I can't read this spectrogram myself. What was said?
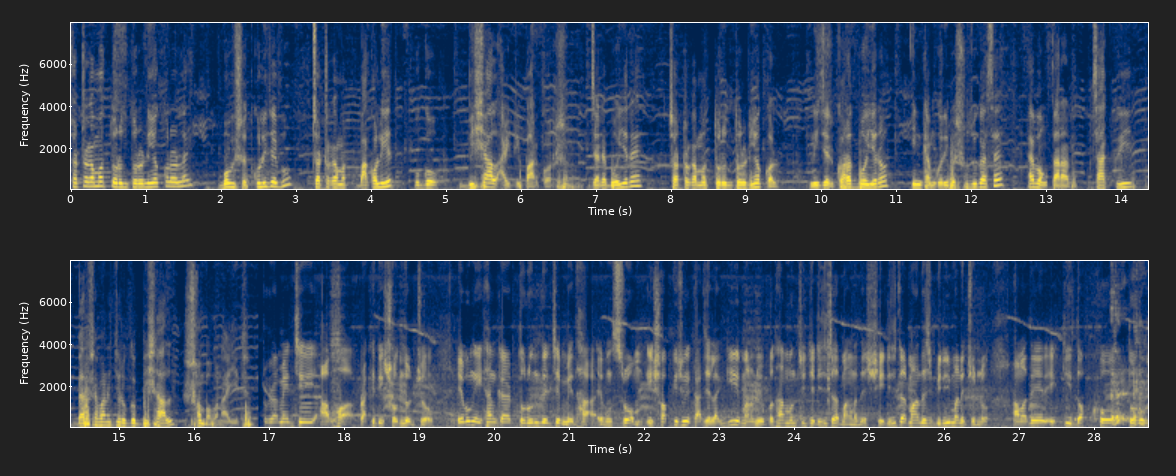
চট্টগ্রামত তরুণ তরুণী করলাই ভবিষ্যৎ খুলি যাইব। চট্টগ্রামত বাকলিয়ে উগো বিশাল আইটি পার্কর। যেটা বইয়েরে চট্টগ্রামত তরুণ তরুণী কল নিজের ঘরত বইয়েরও ইনকাম করিবার সুযোগ আছে এবং তারার চাকরি ব্যবসা বাণিজ্যের বিশাল সম্ভাবনা আইর চট্টগ্রামের যে আবহাওয়া, প্রাকৃতিক সৌন্দর্য এবং এখানকার তরুণদের যে মেধা এবং শ্রম, এই সব কিছুকে কাজে লাগিয়ে মাননীয় প্রধানমন্ত্রীর যে ডিজিটাল বাংলাদেশ, সেই ডিজিটাল বাংলাদেশ বিনির্মাণের জন্য আমাদের একটি দক্ষ তরুণ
